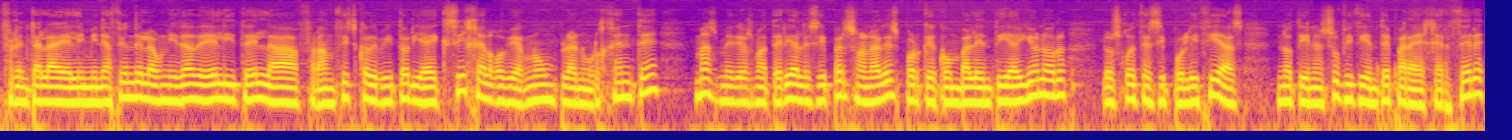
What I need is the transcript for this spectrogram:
Frente a la eliminación de la unidad de élite, la Francisco de Vitoria exige al Gobierno un plan urgente, más medios materiales y personales, porque con valentía y honor los jueces y policías no tienen suficiente para ejercer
